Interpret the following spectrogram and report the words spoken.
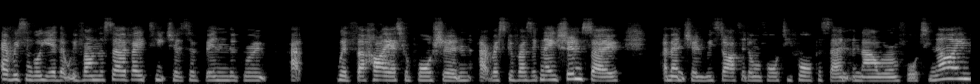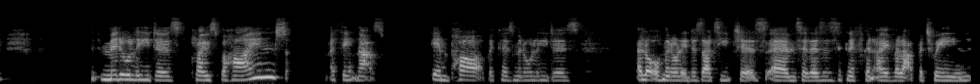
every single year that we've run the survey, teachers have been the group at, with the highest proportion at risk of resignation. So I mentioned we started on 44% and now we're on 49. Middle leaders close behind. I think that's in part because middle leaders, a lot of middle leaders are teachers, um, so there's a significant overlap between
